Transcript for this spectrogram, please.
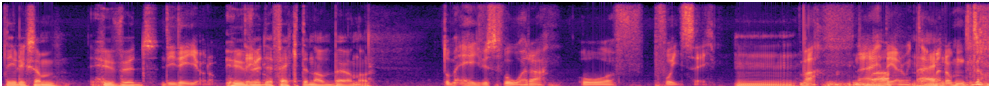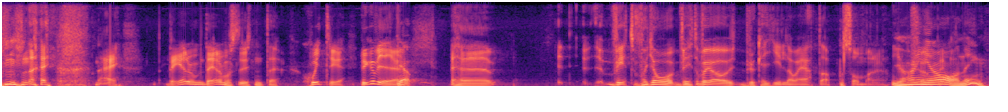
Det är liksom huvud, Det, det gör de. Det gör de. huvudeffekten av bönor. De är ju svåra f- få i sig. Va? Nej, Mm. Va? det är de inte. Nej. Men de, de, nej, nej, det är de, det är de absolut inte. Skit i det. Vi går vidare. Eh, vet, du vad jag, vet vad jag brukar gilla att äta på sommaren? Jag har ingen Köping? aning.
